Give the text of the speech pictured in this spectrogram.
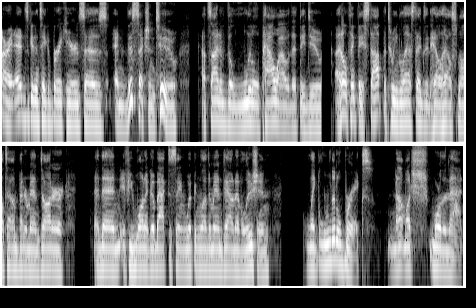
All right, Ed's going to take a break here and says, and this section too, outside of the little powwow that they do, I don't think they stop between Last Exit, Hail Hail, Small Town, Better Man, Daughter. And then if you want to go back to saying Whipping Leatherman Down Evolution, like little breaks, not much more than that.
